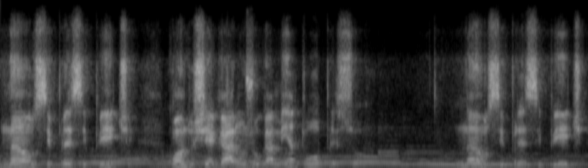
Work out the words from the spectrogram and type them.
Não se precipite quando chegar um julgamento opressor. Não se precipite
